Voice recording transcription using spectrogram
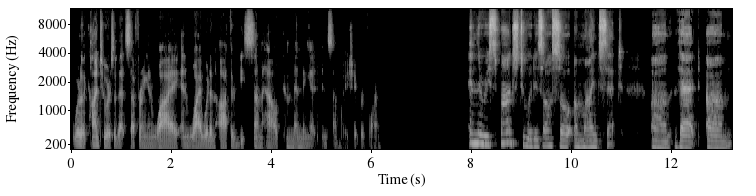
what are the contours of that suffering and why, and why would an author be somehow commending it in some way, shape or form? And the response to it is also a mindset um, that um,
